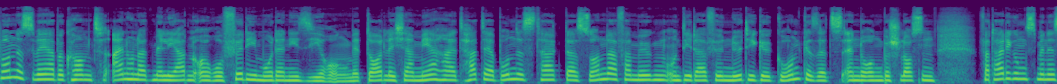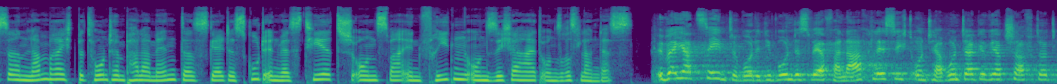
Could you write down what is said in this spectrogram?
Die Bundeswehr bekommt 100 Milliarden Euro für die Modernisierung. Mit deutlicher Mehrheit hat der Bundestag das Sondervermögen und die dafür nötige Grundgesetzänderung beschlossen. Verteidigungsministerin Lambrecht betonte im Parlament, das Geld ist gut investiert und zwar in Frieden und Sicherheit unseres Landes. Über Jahrzehnte wurde die Bundeswehr vernachlässigt und heruntergewirtschaftet,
